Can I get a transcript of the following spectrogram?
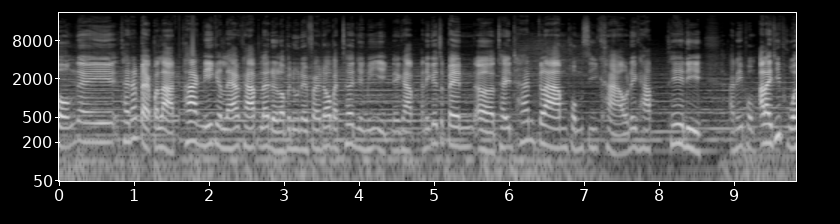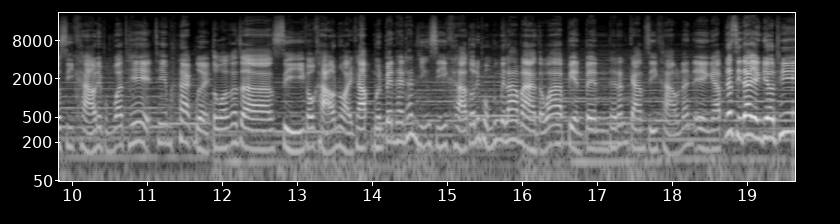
ของในไททันแปลกประหลาดภาคนี้กันแล้วครับแล้วเดี๋ยวเราไปดูใน Final Battle ยังมีอีกนะครับ อันนี้ก็จะเป็นเอ่อไททันกรามผมสีขาวนะครับ เท่ดี อันนี้ผมอะไรที่ผัวสีขาวเนี่ยผมว่าเท่เท่มากเลย ตัวก็จะสีขาวๆหน่อยครับ เหมือนเป็นไททันหญิงสีขาวตัวที่ผมเพิ่งไปล่ามา แต่ว่าเปลี่ยนเป็นไททันกรามสีขาวนั่นเองครับน่าเสียดายอย่างเดียวที่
